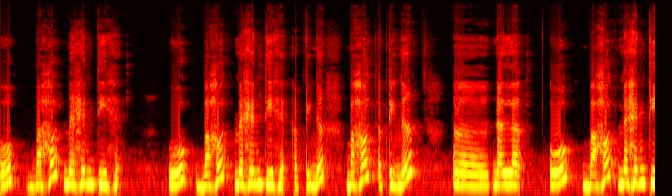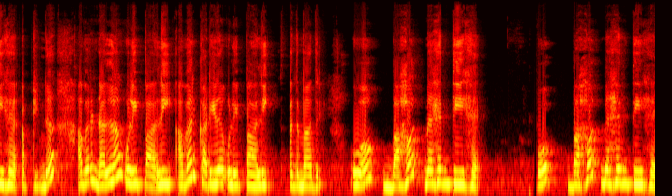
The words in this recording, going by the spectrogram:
ஓ பஹத் மெஹந்தி ஹே. ஓ பஹத் மெஹந்தி ஹே அப்படின்னா பஹத் அப்படின்னா நல்லா ஓ பஹத் மெஹந்தி ஹே அப்படின்னா அவர் நல்லா உழைப்பாளி. அவர் கடின உழைப்பாளி. அந்த மாதிரி. ஓ பஹத் மெஹந்தி ஹே. ஓ பஹத் மெஹந்தி ஹே.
